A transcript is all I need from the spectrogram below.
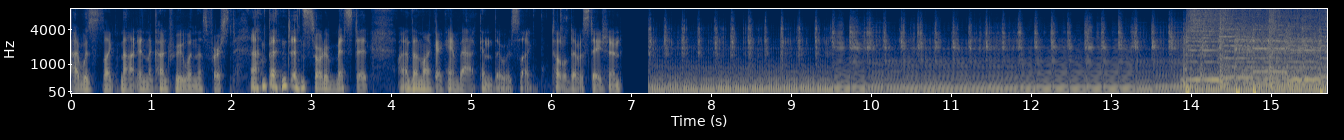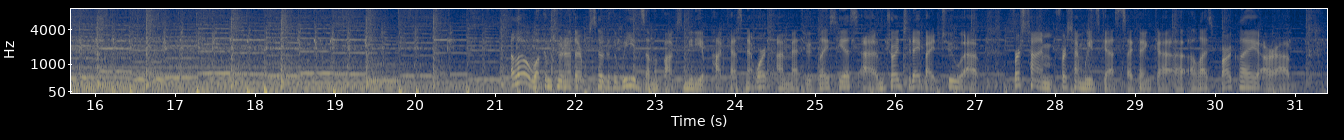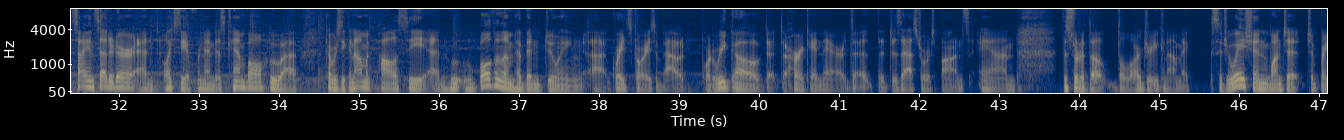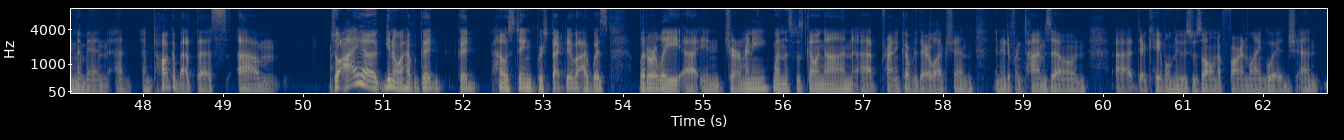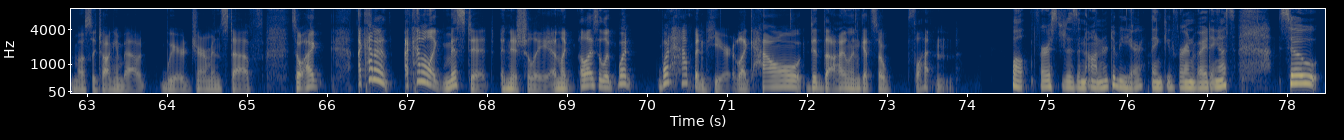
I was like not in the country when this first happened and sort of missed it. And then like I came back and there was like total devastation. Hello, welcome to another episode of The Weeds on the Vox Media Podcast Network. I'm Matthew Yglesias. Uh, I'm joined today by two uh, first time first time Weeds guests. I think uh, Eliza Barclay, our uh, science editor, and Alexia Fernandez Campbell, who uh, covers economic policy, and who, who, both of them have been doing uh, great stories about Puerto Rico, the, the, hurricane there, the the disaster response, and the sort of the the larger economic situation. Want to to bring them in and and talk about this. Um, so I, uh, you know, have a good good hosting perspective. I was literally uh, in Germany when this was going on, uh, trying to cover their election in a different time zone. Uh, their cable news was all in a foreign language and mostly talking about weird German stuff. So I, I kind of, I kind of like missed it initially. And like Eliza, like what, what happened here? Like, how did the island get so flattened? Well, first, it is an honor to be here. Thank you for inviting us. So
